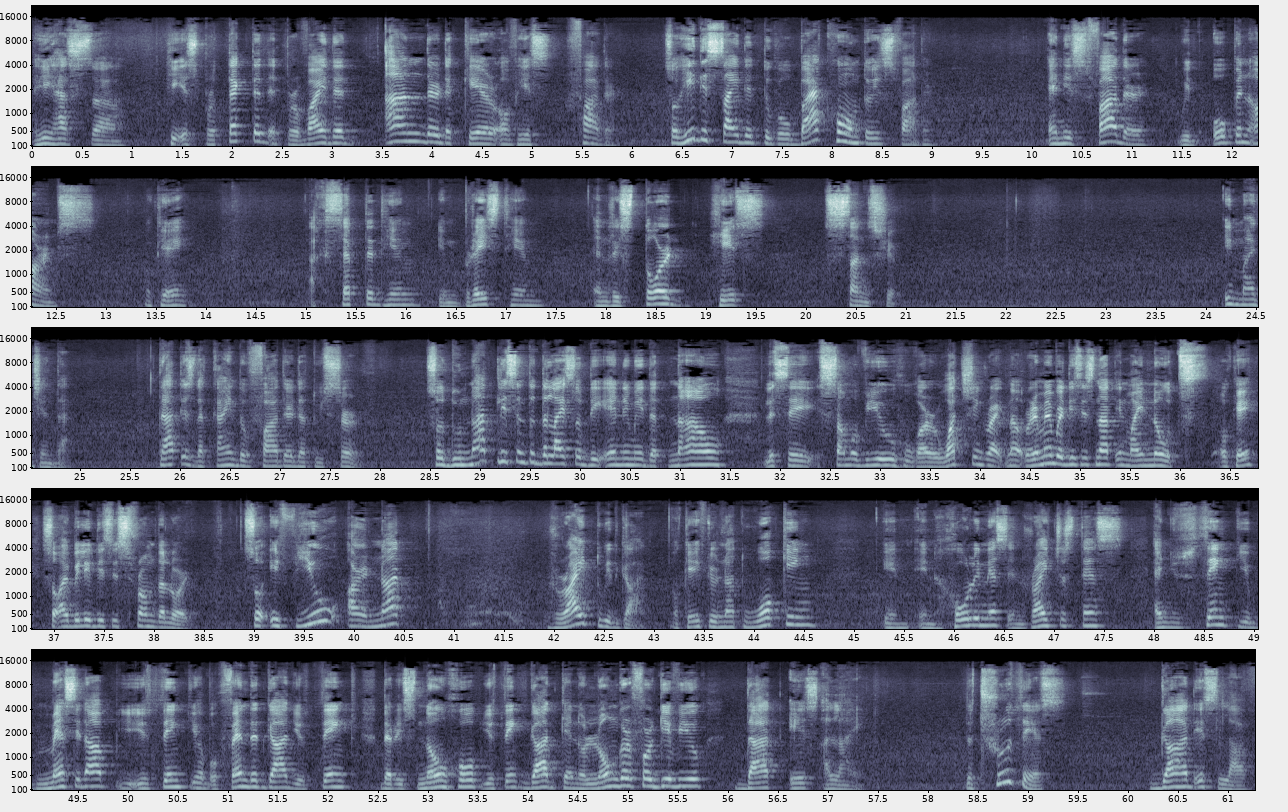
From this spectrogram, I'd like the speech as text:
he has uh, he is protected and provided under the care of his father. So he decided to go back home to his father. And his father, with open arms, okay, accepted him, embraced him, and restored his sonship. Imagine that. That is the kind of father that we serve. So do not listen to the lies of the enemy that now, let's say, some of you who are watching right now, remember this is not in my notes, okay? So I believe this is from the Lord. So if you are not right with God, okay if you're not walking in in holiness and righteousness and you think you mess it up you, you think you have offended god you think there is no hope you think god can no longer forgive you that is a lie the truth is God is love.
